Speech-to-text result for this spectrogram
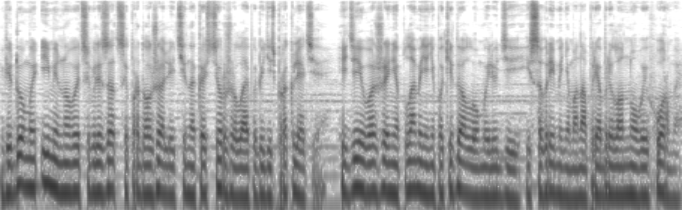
Ведомые ими новые цивилизации продолжали идти на костер, желая победить проклятие. Идея вожжения пламени не покидала умы людей, и со временем она приобрела новые формы.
